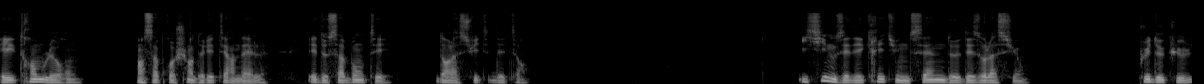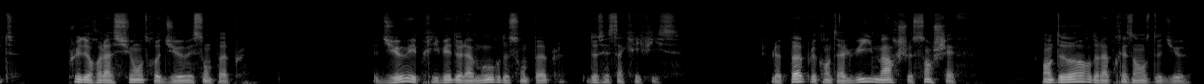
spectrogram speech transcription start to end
et ils trembleront s'approchant de l'Éternel et de sa bonté dans la suite des temps. Ici nous est décrite une scène de désolation. Plus de culte, plus de relation entre Dieu et son peuple. Dieu est privé de l'amour de son peuple, de ses sacrifices. Le peuple, quant à lui, marche sans chef, en dehors de la présence de Dieu.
